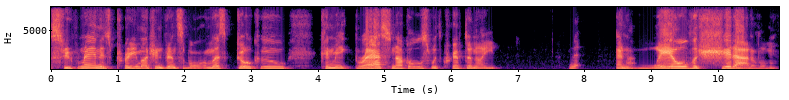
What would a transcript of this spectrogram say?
Superman is pretty much invincible unless Goku can make brass knuckles with kryptonite N- and uh, whale the shit out of him.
